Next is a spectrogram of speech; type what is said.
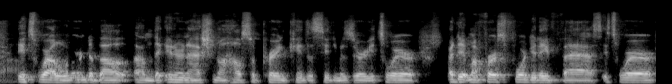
wow. it's where I learned about um, the International House of Prayer in Kansas City, Missouri. It's where I did my first 40 day fast. It's where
